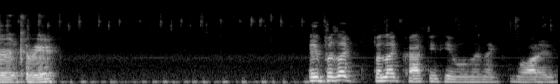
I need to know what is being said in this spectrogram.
Come here. Hey, put like put like crafting tables and like water.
